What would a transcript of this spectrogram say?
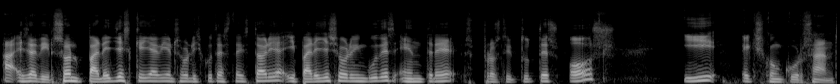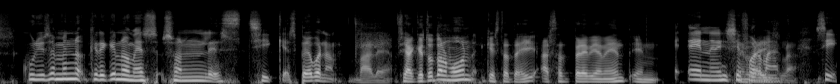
Ah, és a dir, són parelles que ja havien sobreviscut a aquesta història i parelles sobrevingudes entre prostitutes os i exconcursants. Curiosament, no, crec que només són les xiques, però bueno, Vale. O sigui, que tot el món que ha estat ahí ha estat prèviament en... en aquest format. isla. Sí.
